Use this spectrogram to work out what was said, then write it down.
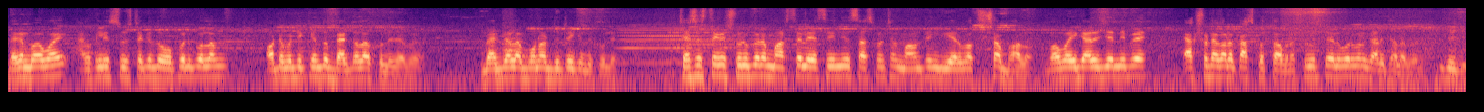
দেখেন বাবা ভাই আমি খালি সুইচটা কিন্তু ওপেন করলাম অটোমেটিক কিন্তু ব্যাকডালা খুলে যাবে। ব্যাকডালা বোনার দুটোই কিন্তু খুলে। চ্যাসেস থেকে শুরু করে মার্সেল AC engine suspension mounting gear box সব ভালো। বাবা এই গাড়ি যে নিবে একশো টাকারও কাজ করতে হবে না। শুধু তেল ভরবেন গাড়ি চালাবেন। জি জি।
